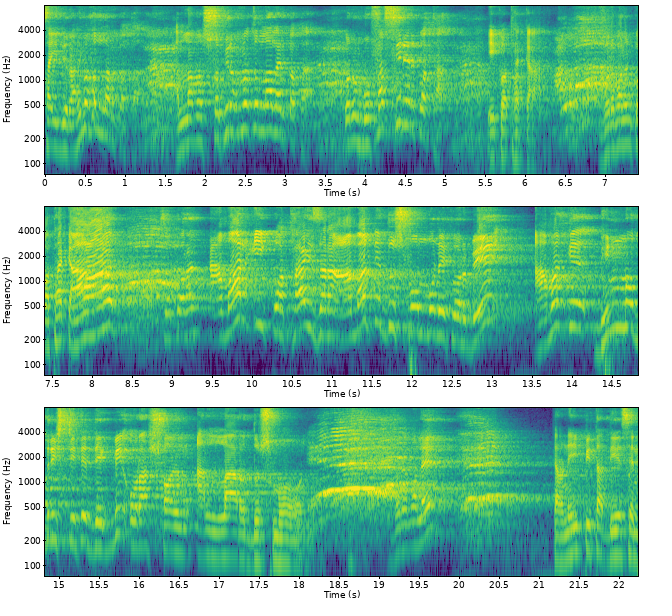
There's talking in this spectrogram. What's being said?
সাইদি রহমাল্লাহর কথা, আল্লামা শফি রহমতুল্লাহের কথা, কোন মুফাসসিরের কথা। এই কথা কার? বলেন, কথা কার? সুতরাং আমার এই কথায় যারা আমাকে দুশ্মন মনে করবে, আমাকে ভিন্ন দৃষ্টিতে দেখবে, ওরা স্বয়ং আল্লাহর দুশ্মন। বলে কারণ এই পিতা দিয়েছেন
